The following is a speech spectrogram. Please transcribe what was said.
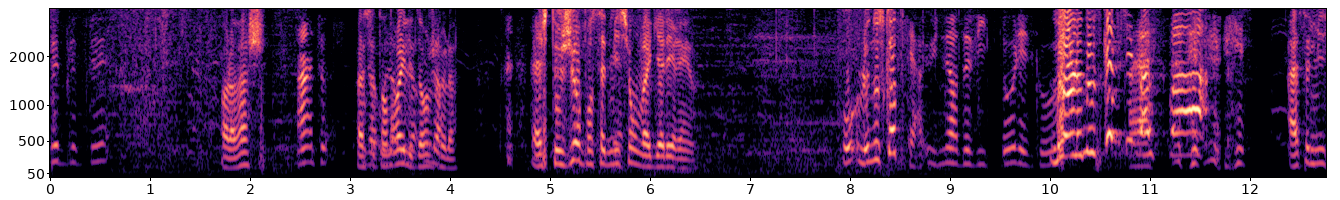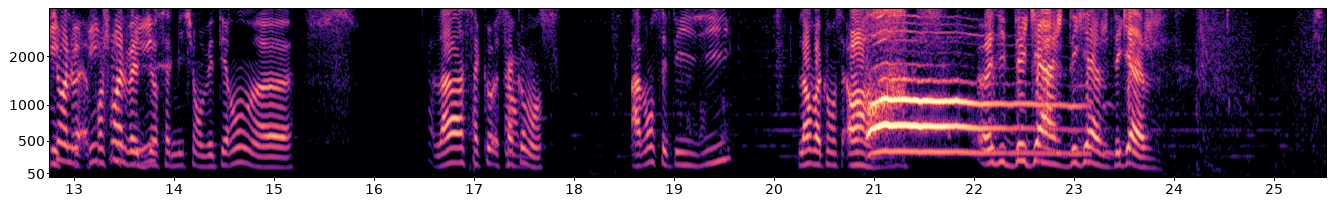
Bleu, bleu, bleu. Oh la vache. Hein, Ah, cet endroit il est dangereux là. Eh, je te jure, pour cette mission, on va galérer. hein. Oh, le noscope faire une heure de vidéo, let's go. Non, le noscope qui passe pas Ah, cette mission, elle, franchement, elle va être dure, cette mission en vétéran. euh, Là, ça, co- ça commence. Avant, c'était easy. Là, on va commencer. Oh, oh Vas-y, dégage, dégage, dégage. Putain,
